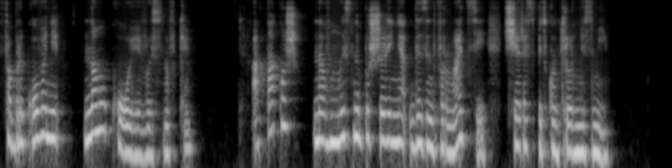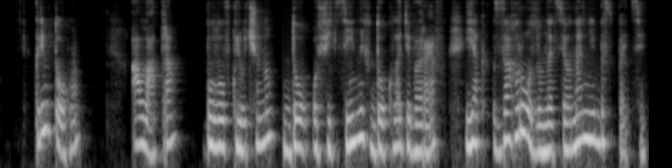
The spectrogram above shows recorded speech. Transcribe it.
фабриковані наукові висновки, а також навмисне поширення дезінформації через підконтрольні ЗМІ. Крім того, «АЛЛАТРА» було включено до офіційних докладів РФ як загрозу національній безпеці.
